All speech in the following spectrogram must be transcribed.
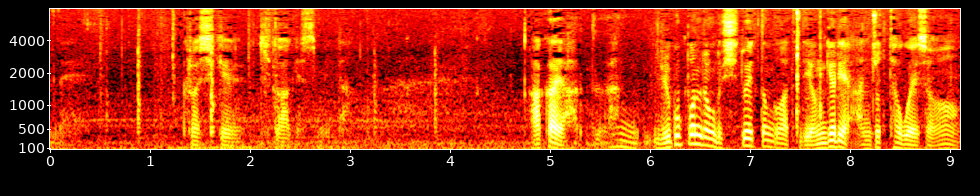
네, 그러시길 기도하겠습니다. 아까 한 일곱 번 정도 시도했던 것 같은데 연결이 안 좋다고 해서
